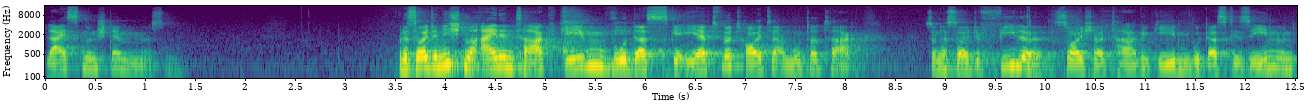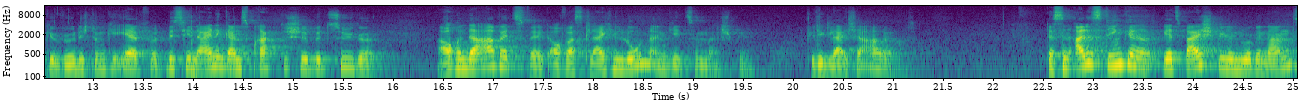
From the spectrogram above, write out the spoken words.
leisten und stemmen müssen. Und es sollte nicht nur einen Tag geben, wo das geehrt wird, heute am Muttertag, sondern es sollte viele solcher Tage geben, wo das gesehen und gewürdigt und geehrt wird, bis hinein in ganz praktische Bezüge, auch in der Arbeitswelt, auch was gleichen Lohn angeht zum Beispiel, für die gleiche Arbeit. Das sind alles Dinge, jetzt Beispiele nur genannt,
